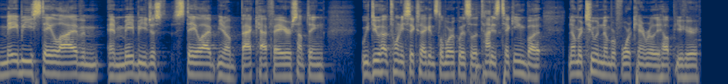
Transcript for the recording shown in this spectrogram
maybe stay alive and, and maybe just stay alive, you know, back cafe or something. We do have 26 seconds to work with, so the time is ticking, but number two and number four can't really help you here.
